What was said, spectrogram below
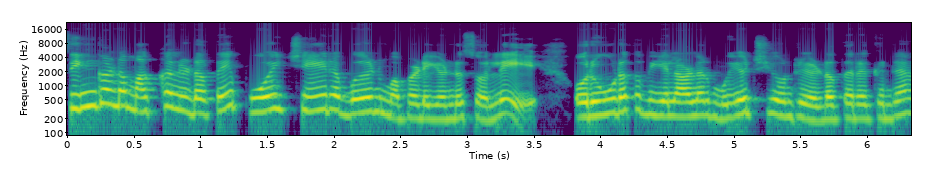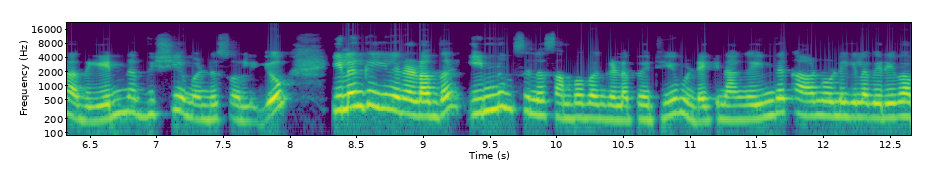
சிங்கள மக்களிடத்தை போய் சேர வேணும் அப்படி என்று சொல்லி ஒரு ஊடகவியலாளர் முயற்சி ஒன்று எடுத்திருக்கின்றார். அது என்ன விஷயம் என்று சொல்லியும் இலங்கையில நடந்த இன்னும் சில சம்பவங்களை பற்றியும் இன்றைக்கு நாங்க இந்த காணொலியில விரைவா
